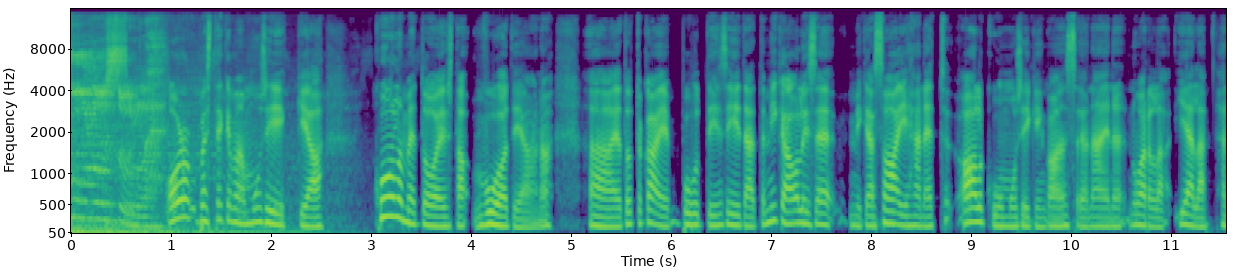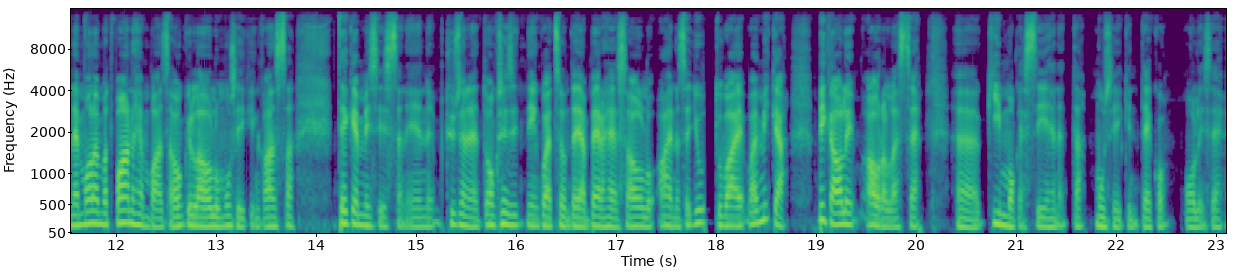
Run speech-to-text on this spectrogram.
Kuuluu sulle. Oro rupesi tekemään musiikkia 13-vuotiaana. ja totta kai puhuttiin siitä, että mikä oli se, mikä sai hänet alkuun musiikin kanssa jo näin nuorella iällä. Hänen molemmat vanhempansa on kyllä ollut musiikin kanssa tekemisissä, niin kysyn, että onko se sitten niin kuin, että se on teidän perheessä ollut aina se juttu vai, vai mikä, mikä oli Auralle se kimmoke siihen, että musiikin teko oli se,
